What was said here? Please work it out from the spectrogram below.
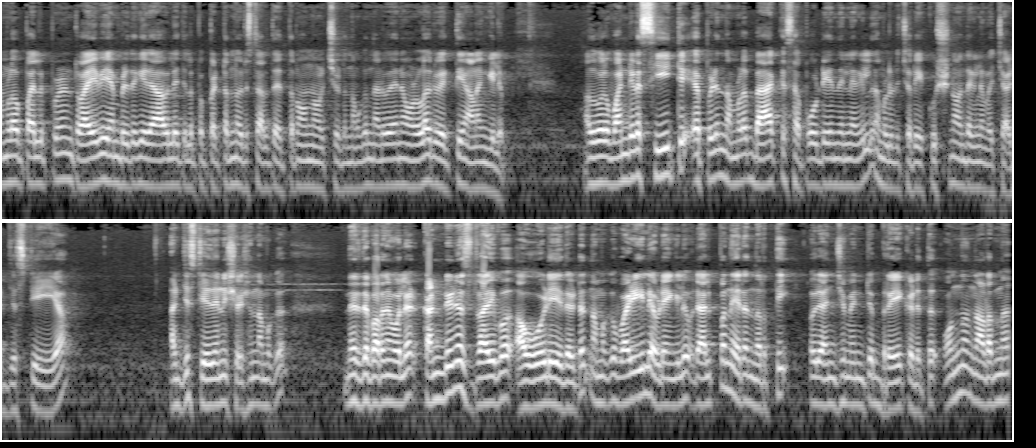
നമ്മൾ പലപ്പോഴും ഡ്രൈവ് ചെയ്യുമ്പോഴത്തേക്ക് രാവിലെ ചിലപ്പോൾ പെട്ടെന്ന് ഒരു സ്ഥലത്ത് എത്തണമെന്ന് വെച്ചിട്ട് നമുക്ക് നടുവേദന ഉള്ള ഒരു വ്യക്തിയാണെങ്കിലും അതുപോലെ വണ്ടിയുടെ സീറ്റ് എപ്പോഴും നമ്മൾ ബാക്ക് സപ്പോർട്ട് ചെയ്യുന്നില്ലെങ്കിൽ നമ്മളൊരു ചെറിയ കുഷനോ എന്തെങ്കിലും വെച്ച് അഡ്ജസ്റ്റ് ചെയ്യുക. അഡ്ജസ്റ്റ് ചെയ്തതിന് ശേഷം നമുക്ക് നേരത്തെ പറഞ്ഞ പോലെ കണ്ടിന്യൂസ് ഡ്രൈവ് അവോയ്ഡ് ചെയ്തിട്ട് നമുക്ക് വഴിയിൽ എവിടെയെങ്കിലും ഒരു അല്പനേരം നിർത്തി ഒരു അഞ്ച് മിനിറ്റ് ബ്രേക്ക് എടുത്ത് ഒന്ന് നടന്ന്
